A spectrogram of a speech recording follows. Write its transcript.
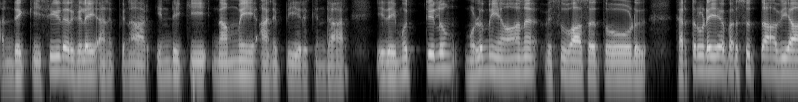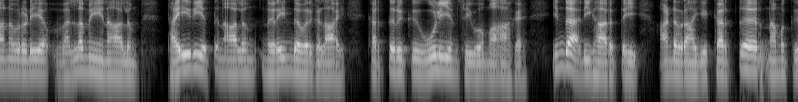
அன்றைக்கு சீடர்களை அனுப்பினார். இன்றைக்கு நம்மை அனுப்பி இருக்கின்றார் இதை முற்றிலும் முழுமையான விசுவாசத்தோடு கர்த்தருடைய பரிசுத்தாவியானவருடைய வல்லமையினாலும் தைரியத்தினாலும் நிறைந்தவர்களாய் கர்த்தருக்கு ஊழியம் செய்வோமாக. இந்த அதிகாரத்தை ஆண்டவராகிய கர்த்தர் நமக்கு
